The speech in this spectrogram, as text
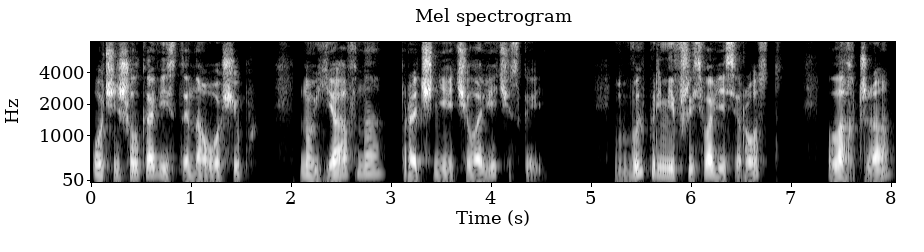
Очень шелковистая на ощупь, но явно прочнее человеческой. Выпрямившись во весь рост, Лахджа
